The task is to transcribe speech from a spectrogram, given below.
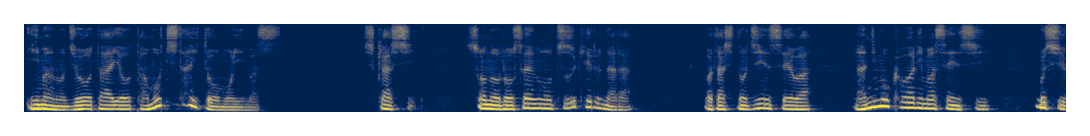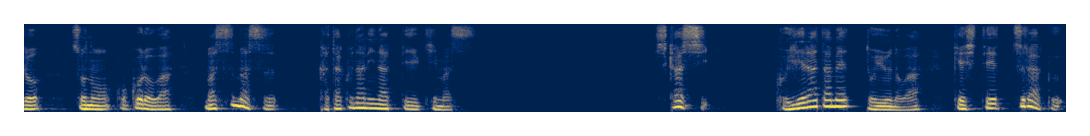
今の状態を保ちたいと思います。しかし、その路線を続けるなら、私の人生は何も変わりませんし、むしろその心はますます堅くなになっていきます。しかし、悔い改めというのは決して辛く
